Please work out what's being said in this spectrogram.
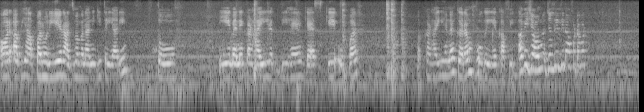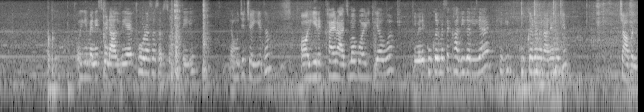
और अब यहाँ पर हो रही है राजमा बनाने की तैयारी तो ये मैंने कढ़ाई रख दी है गैस के ऊपर। और कढ़ाई है ना, गरम हो गई है काफ़ी। अभी जाओ ना, जल्दी जल्दी ना फटाफट। तो ये मैंने इसमें डाल दिया है थोड़ा सा सरसों का तेल, या मुझे चाहिए था। और ये रखा है राजमा बॉईल किया हुआ। ये मैंने कुकर में से खाली कर लिया है, क्योंकि कुकर में बनाने मुझे चावल।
